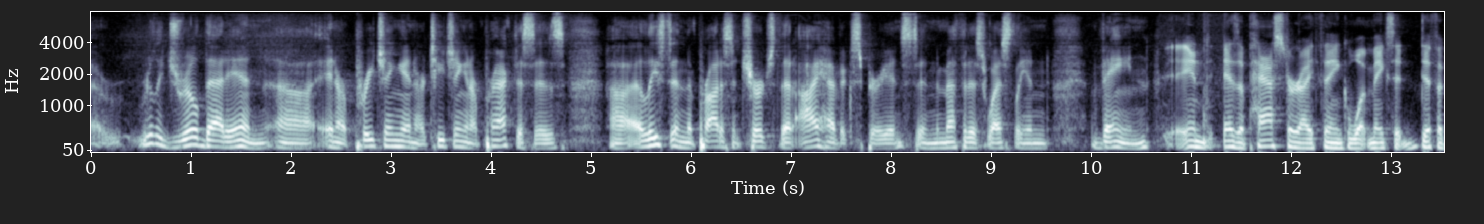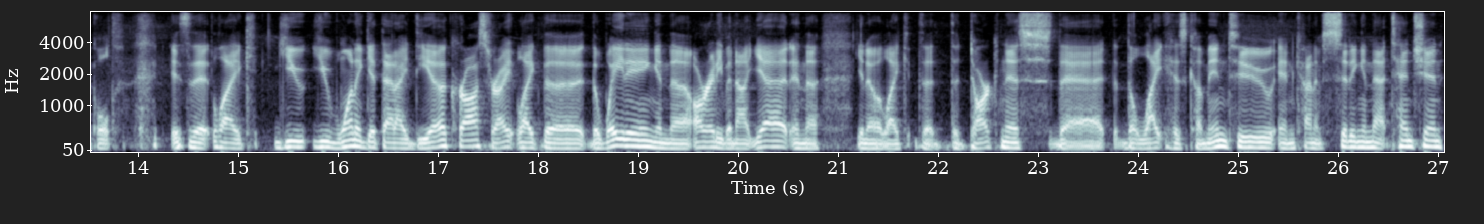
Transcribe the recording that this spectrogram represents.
uh, really drilled that in uh, in our preaching, in our teaching, in our practices, uh, at least in the Protestant church that I have experienced in the Methodist Wesleyan vein. and as a pastor i think what makes it difficult is that like you you want to get that idea across right? Like the the waiting and the already but not yet and the you know like the the darkness that the light has come into and kind of sitting in that tension.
